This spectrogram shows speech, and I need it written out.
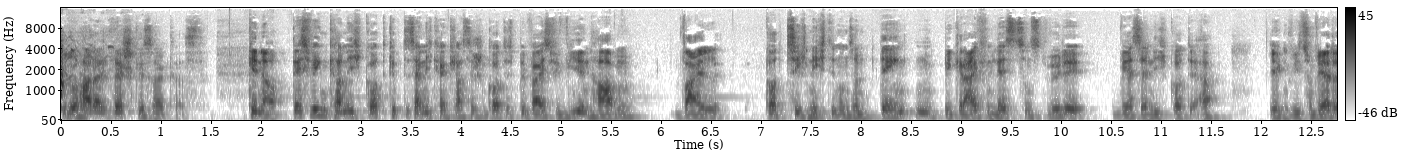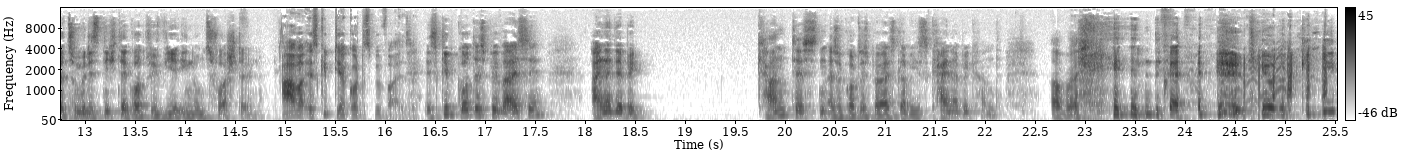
wie du Harald Lesch gesagt hast. Genau, deswegen kann ich Gott, gibt es eigentlich keinen klassischen Gottesbeweis, wie wir ihn haben, weil Gott sich nicht in unserem Denken begreifen lässt, sonst würde, wäre es ja nicht Gott, ja. Irgendwie, zum wäre zumindest nicht der Gott, wie wir ihn uns vorstellen. Aber es gibt ja Gottesbeweise. Es gibt Gottesbeweise. Einer der bekanntesten, also Gottesbeweis, glaube ich, ist keiner bekannt, aber in der Theologie.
